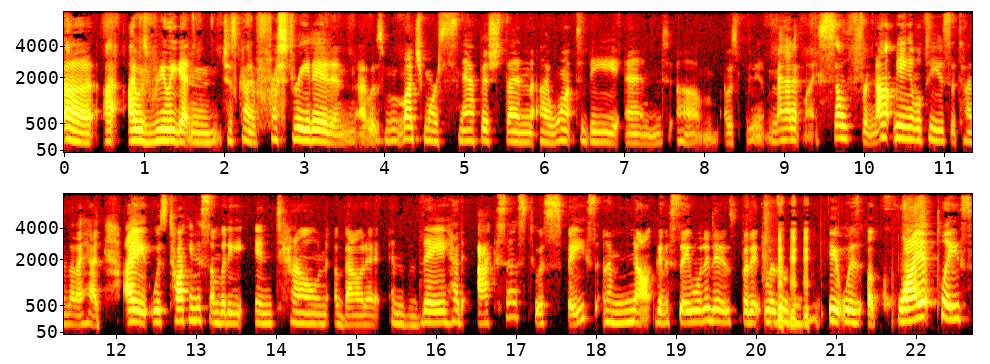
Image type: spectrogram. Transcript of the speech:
uh, I, I was really getting just kind of frustrated and I was much more snappish than I want to be. And um, I was mad at myself for not being able to use the time that I had. I was talking to somebody in town about it and they had access to a space and I'm not going to say what it is, but it was a, it was a quiet place.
